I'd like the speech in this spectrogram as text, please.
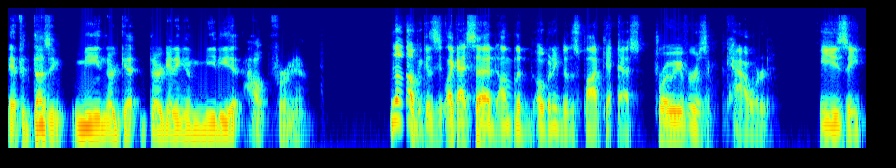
if it doesn't mean they're get they're getting immediate help for him. No, because like I said on the opening to this podcast, Troy Weaver is a coward. He's a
